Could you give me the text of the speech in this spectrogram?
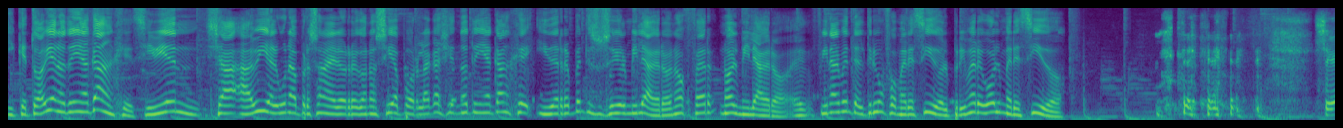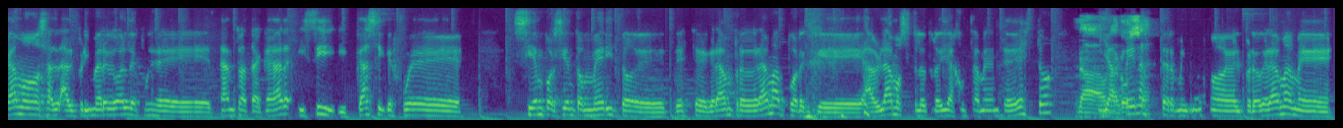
Y que todavía no tenía canje. Si bien ya había alguna persona que lo reconocía por la calle, no tenía canje y de repente sucedió el milagro, ¿no, Fer? No el milagro. eh, finalmente el triunfo merecido, el primer gol merecido. Llegamos al, al primer gol después de tanto atacar y sí, y casi que fue 100% mérito de, de este gran programa porque hablamos el otro día justamente de esto No, y apenas cosa. terminó el programa me,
